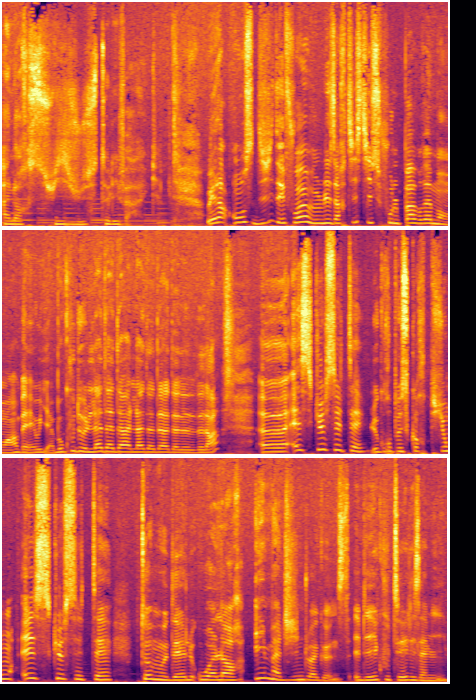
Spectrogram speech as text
alors suis juste les vagues. Oui, alors on se dit des fois, euh, les artistes ils se foulent pas vraiment. Hein. Ben oui, il y a beaucoup de la dada, la dada, da da da da. Euh, Est-ce que c'était le groupe Scorpion? Est-ce que c'était Tom Model ou alors Imagine Dragons? Eh bien, écoutez, les amis.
